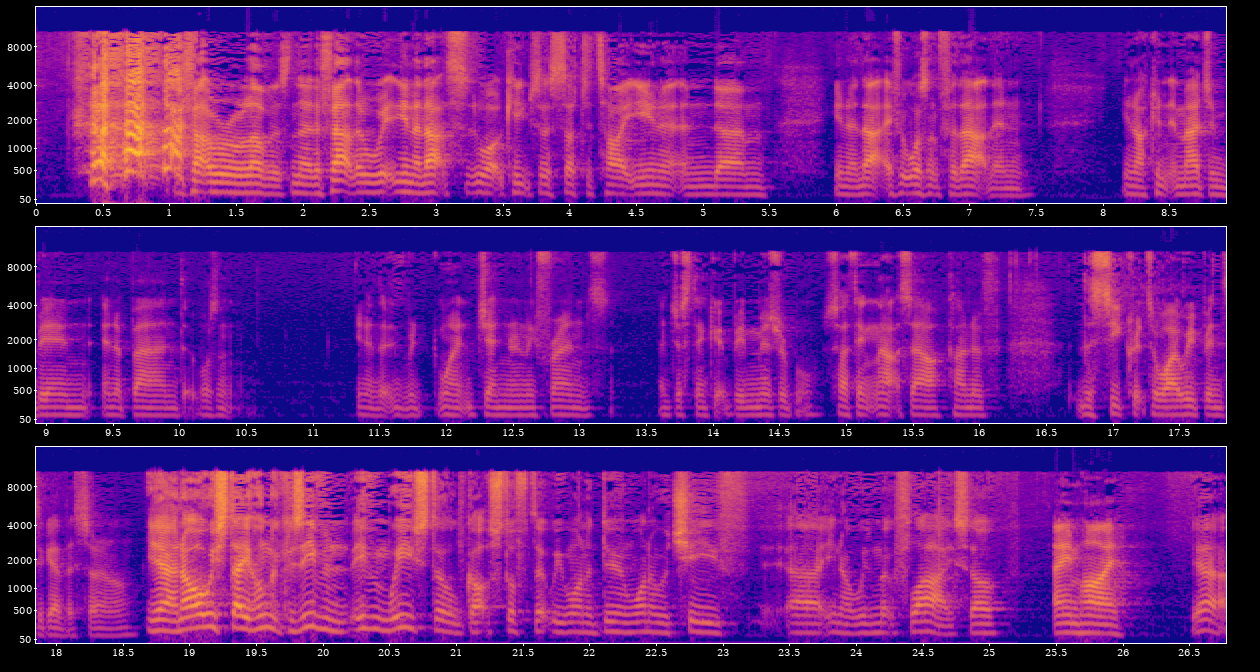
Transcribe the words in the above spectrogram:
the fact that we're all lovers. No, the fact that we, you know, that's what keeps us such a tight unit. And um, you know, that if it wasn't for that, then you know, I couldn't imagine being in a band that wasn't, you know, that we weren't genuinely friends. I just think it'd be miserable. So I think that's our kind of the secret to why we've been together so long. Yeah, and I always stay hungry because even even we've still got stuff that we want to do and want to achieve, uh, you know, with McFly. So Aim high. yeah,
